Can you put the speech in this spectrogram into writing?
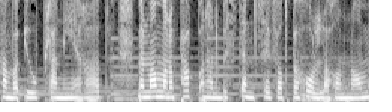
Han var oplanerad, men mamman och pappan hade bestämt sig för att behålla honom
